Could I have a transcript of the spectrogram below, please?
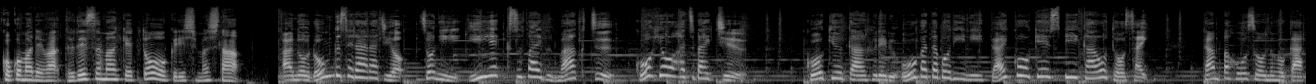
ここまでは、トゥデスマーケットをお送りしました。あのロングセラーラジオソニー EX5M2 好評発売中高級感あふれる大型ボディに大口径スピーカーを搭載短波放送のほか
